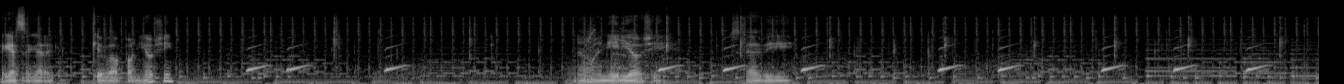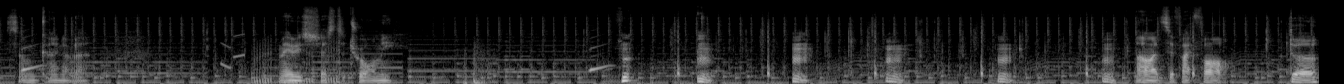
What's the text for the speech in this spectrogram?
I guess I gotta give up on Yoshi? No, I need Yoshi. It's gotta be... Some kind of a... Maybe it's just to troll me. Hmm. Hmm. Hmm. Hmm. Hmm. Hmm. Oh, it's if I fall. Duh.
